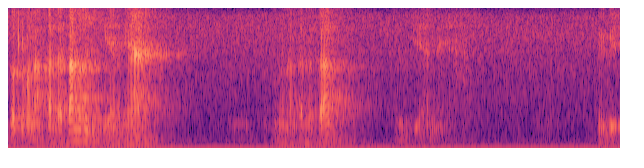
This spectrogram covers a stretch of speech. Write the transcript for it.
sebagaimana akan datang rinciannya. Bagaimana akan datang rinciannya. Bibit.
